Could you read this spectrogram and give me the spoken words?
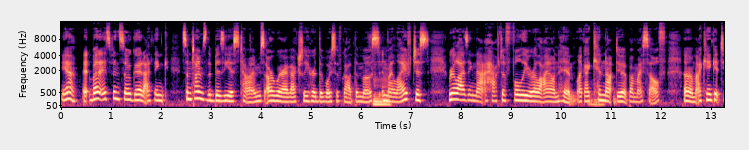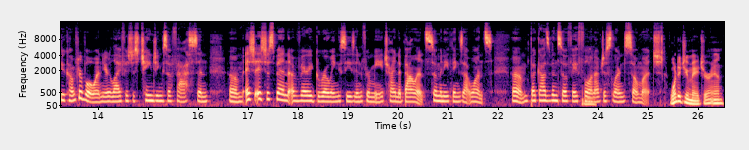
It- but it's been so good. I think sometimes the busiest times are where I've actually heard the voice of God the most in my life. Just realizing that I have to fully rely on Him. Like I cannot do it by myself. Um, I can't get too comfortable when your life is just changing so fast, and um, it's it's just been a very growing season for me, trying to balance so many things at once. Um, but God's been so faithful, and I've just learned so much. What did you major in?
